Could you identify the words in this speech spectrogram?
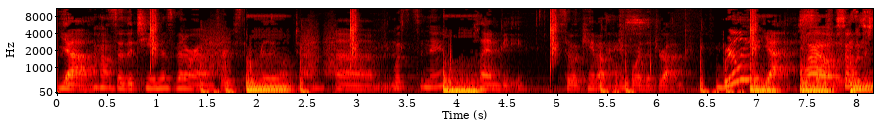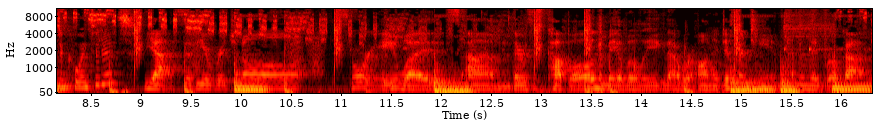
Yeah. Uh-huh. So the team has been around for a really long time. Um, What's the name? Plan B. So it came up Nice. before the drug. Really? Yeah. Wow. So, was it just a coincidence? Yeah, so the original story was um, there was a couple in the Mayville League that were on a different team, and then they broke up.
